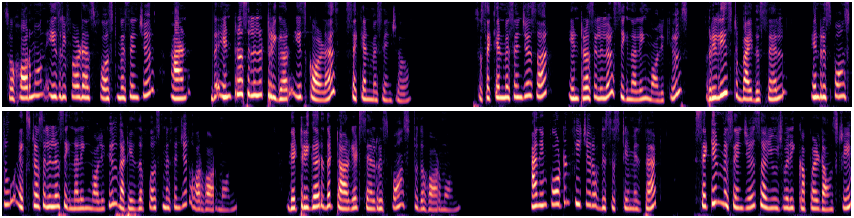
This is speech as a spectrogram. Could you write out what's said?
So hormone is referred as first messenger and the intracellular trigger is called as second messenger. So second messengers are intracellular signaling molecules released by the cell in response to extracellular signaling molecule that is the first messenger or hormone. They trigger the target cell response to the hormone. An important feature of this system is that second messengers are usually coupled downstream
